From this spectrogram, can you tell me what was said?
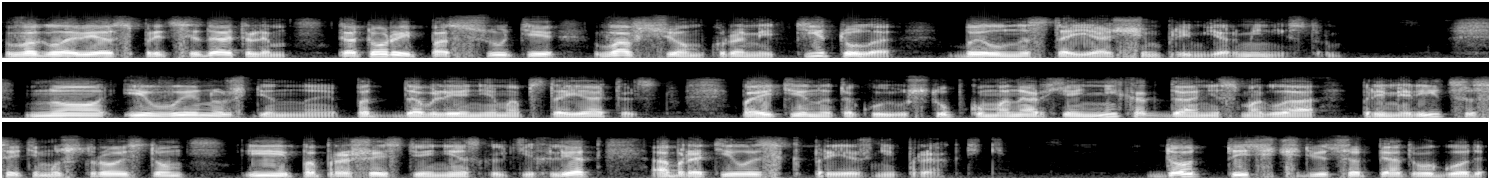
во главе с председателем, который, по сути, во всем, кроме титула, был настоящим премьер-министром но и вынужденная под давлением обстоятельств пойти на такую уступку монархия никогда не смогла примириться с этим устройством и по прошествии нескольких лет обратилась к прежней практике. До 1905 года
